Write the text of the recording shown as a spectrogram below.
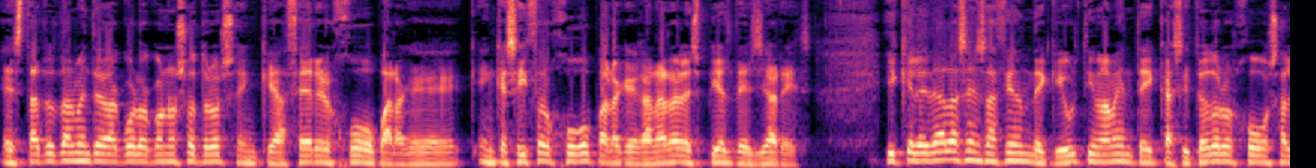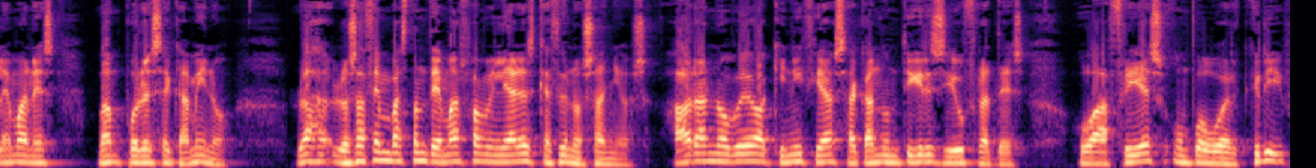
Está totalmente de acuerdo con nosotros en que hacer el juego para que en que se hizo el juego para que ganara el Spiel des Jahres y que le da la sensación de que últimamente casi todos los juegos alemanes van por ese camino. Los hacen bastante más familiares que hace unos años. Ahora no veo a Quinicia sacando un Tigris y Éufrates, o a Fries un Power Creep,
